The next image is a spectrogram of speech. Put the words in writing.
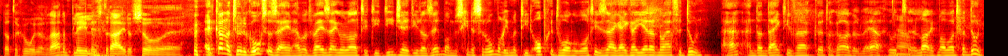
Dat er gewoon inderdaad een playlist draait of zo. eh. Het kan natuurlijk ook zo zijn, hè, want wij zeggen wel altijd die DJ die daar zit, maar misschien is er ook maar iemand die opgedwongen wordt. Die zegt, hey, ga jij dat nou even doen? Hè? En dan denkt hij van, kut, daar ga ik alweer. Goed, Ja. eh, laat ik maar wat gaan doen.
